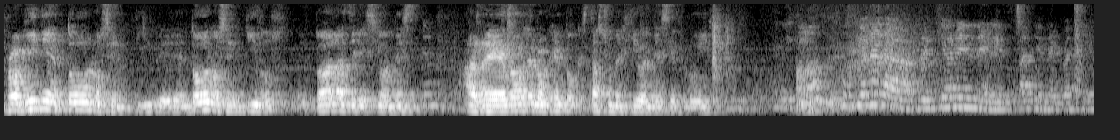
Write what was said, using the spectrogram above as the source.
proviene en todos, los en todos los sentidos, en todas las direcciones, alrededor del objeto que está sumergido en ese fluido. ¿Cómo funciona en el espacio, en el vacío?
